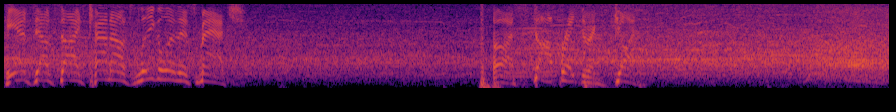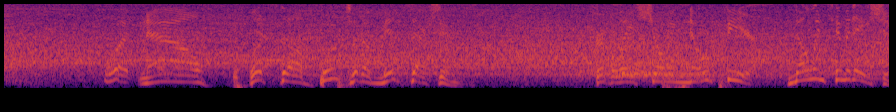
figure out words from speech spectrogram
He heads outside. Countouts legal in this match. Uh, stop right to the gut. What now? Puts the boot to the midsection. Triple H showing no fear, no intimidation.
